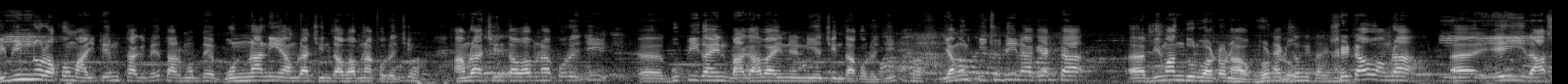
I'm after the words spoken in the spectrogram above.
বিভিন্ন রকম আইটেম থাকবে তার মধ্যে বন্যা নিয়ে আমরা চিন্তা ভাবনা করেছি। আমরা চিন্তা ভাবনা করেছি গুপি গাইন বাঘা বাইনের নিয়ে চিন্তা করেছি। যেমন কিছুদিন আগে একটা বিমান দুর্ঘটনা ঘটলো হ্যাঁ। সেটাও আমরা এই রাস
